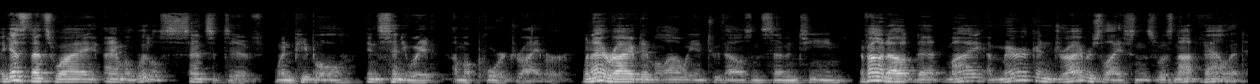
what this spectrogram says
I guess that's why I am a little sensitive when people insinuate I'm a poor driver. When I arrived in Malawi in 2017, I found out that my American driver's license was not valid,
